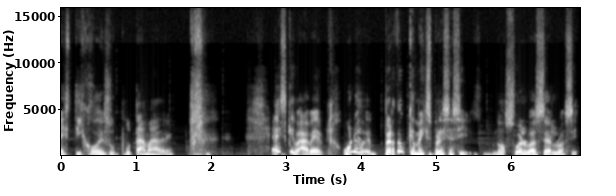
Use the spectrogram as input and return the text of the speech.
Este hijo de su puta madre. es que, a ver, una, perdón que me exprese así, no suelo hacerlo así.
